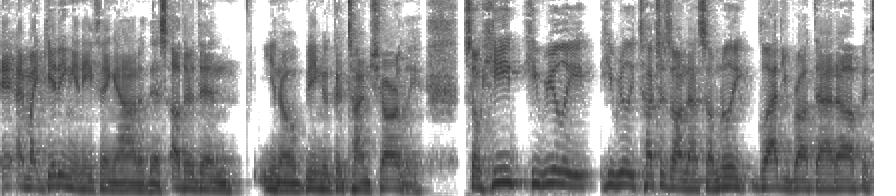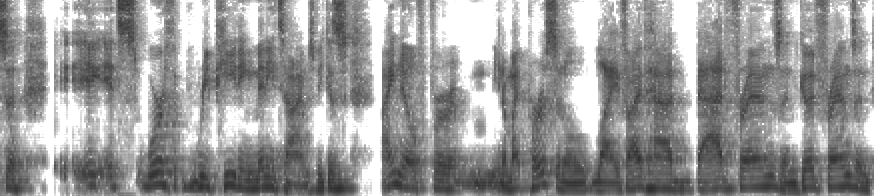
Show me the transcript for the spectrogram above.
Am I getting anything out of this other than, you know, being a good time Charlie? So he, he really, he really touches on that. So I'm really glad you brought that up. It's a, it's worth repeating many times because I know for, you know, my personal life, I've had bad friends and good friends and,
